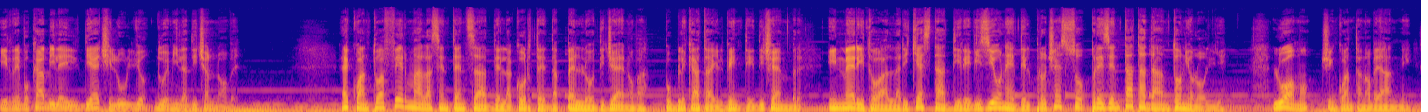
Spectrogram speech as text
irrevocabile il 10 luglio 2019. È quanto afferma la sentenza della Corte d'Appello di Genova, pubblicata il 20 dicembre, in merito alla richiesta di revisione del processo presentata da Antonio Logli. L'uomo, 59 anni,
